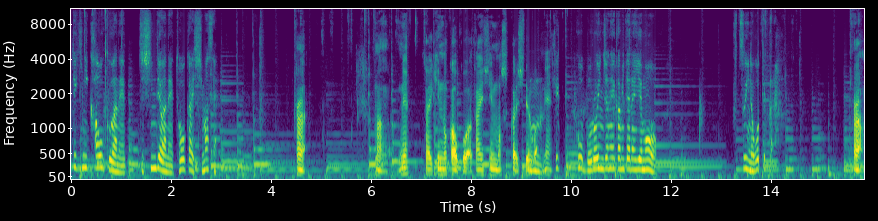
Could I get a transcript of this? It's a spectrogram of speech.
的に家屋はね、地震ではね、倒壊しません。はい。まあね、最近の家屋は耐震もしっかりしてるからね。うん結構ボロいんじゃねえかみたいな家も、普通に残ってるから。あ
